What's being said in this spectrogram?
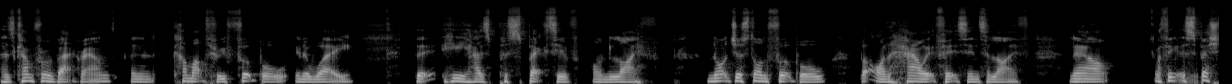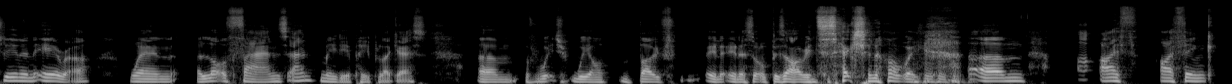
has come from a background and come up through football in a way that he has perspective on life, not just on football, but on how it fits into life. Now, I think, especially in an era when a lot of fans and media people, I guess, um, of which we are both in, in a sort of bizarre intersection, aren't we? um, I I think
